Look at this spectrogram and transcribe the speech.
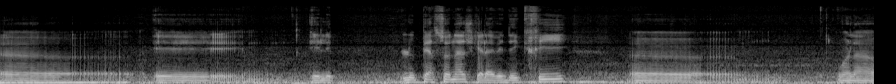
Euh, et, et le personnage qu'elle avait décrit, euh, voilà,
